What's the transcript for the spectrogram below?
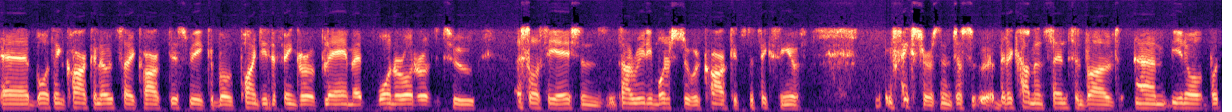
uh, both in Cork and outside Cork this week, about pointing the finger of blame at one or other of the two associations. It's not really much to do with Cork; it's the fixing of fixtures and just a bit of common sense involved. Um, you know, but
